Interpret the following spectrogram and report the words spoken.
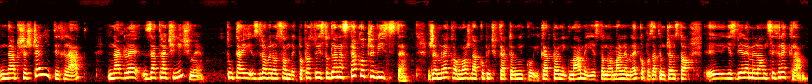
na przestrzeni tych lat nagle zatraciliśmy tutaj zdrowy rozsądek. Po prostu jest to dla nas tak oczywiste, że mleko można kupić w kartoniku i kartonik mamy, jest to normalne mleko. Poza tym często y, jest wiele mylących reklam,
